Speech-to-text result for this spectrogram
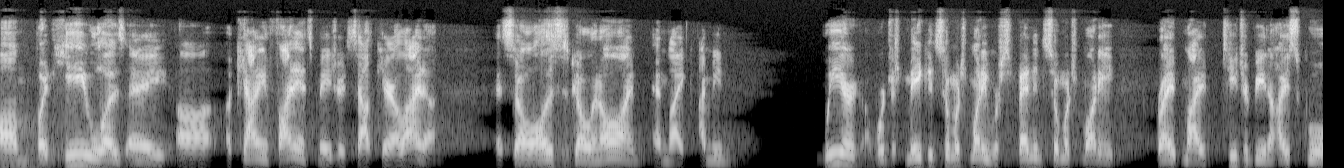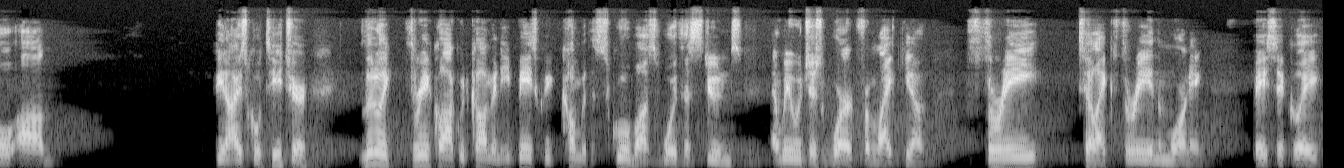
Um, but he was a uh, accounting and finance major at South Carolina, and so all this is going on, and like I mean, we are we're just making so much money, we're spending so much money, right? My teacher being a high school um, being a high school teacher, literally three o'clock would come and he'd basically come with a school bus worth of students, and we would just work from like you know three to like three in the morning, basically.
